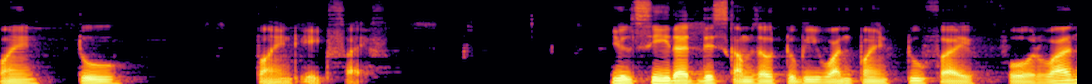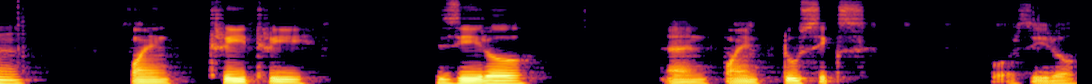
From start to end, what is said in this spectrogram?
0.2.85. You will see that this comes out to be 1.2541, 0.330 and 0.2640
